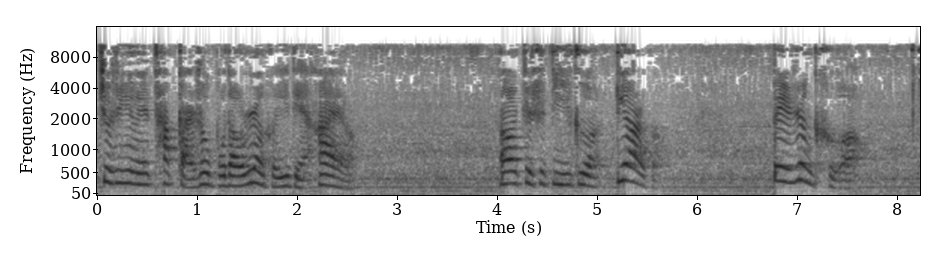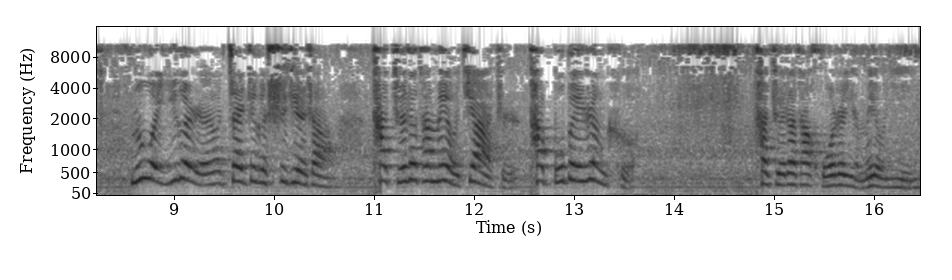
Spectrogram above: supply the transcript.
就是因为他感受不到任何一点爱了。然后，这是第一个，第二个，被认可。如果一个人在这个世界上，他觉得他没有价值，他不被认可，他觉得他活着也没有意义。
